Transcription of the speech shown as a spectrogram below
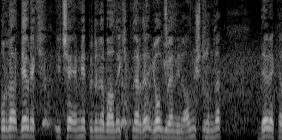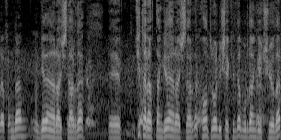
Burada Devrek ilçe emniyet müdürlüğüne bağlı ekipler de yol güvenliğini almış durumda. Devrek tarafından gelen araçlarda e, iki taraftan gelen araçlarda kontrollü şekilde buradan geçiyorlar.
